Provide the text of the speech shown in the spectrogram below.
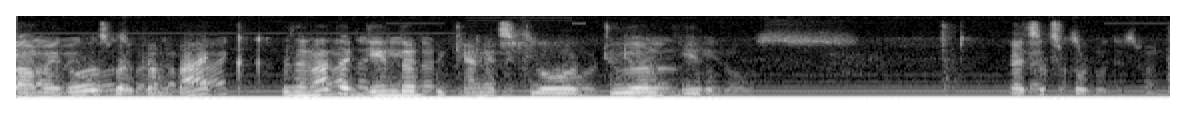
Hello amigos, welcome back. There's another game that we can explore, Dual Heroes. Let's explore this one.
